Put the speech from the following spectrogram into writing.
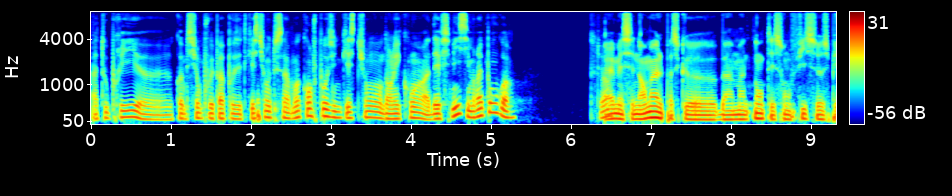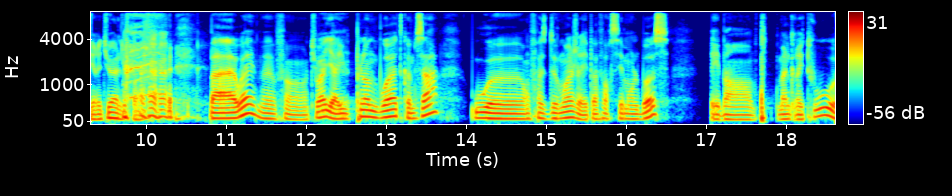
à tout prix, euh, comme si on pouvait pas poser de questions et tout ça. Moi, quand je pose une question dans les coins à Dave Smith, il me répond quoi. Tu vois Ouais, mais c'est normal parce que ben, maintenant, tu es son fils spirituel. quoi. Bah ouais, mais enfin, tu vois, il y a eu plein de boîtes comme ça où en face de moi, j'avais pas forcément le boss. Et ben, pff, malgré tout,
